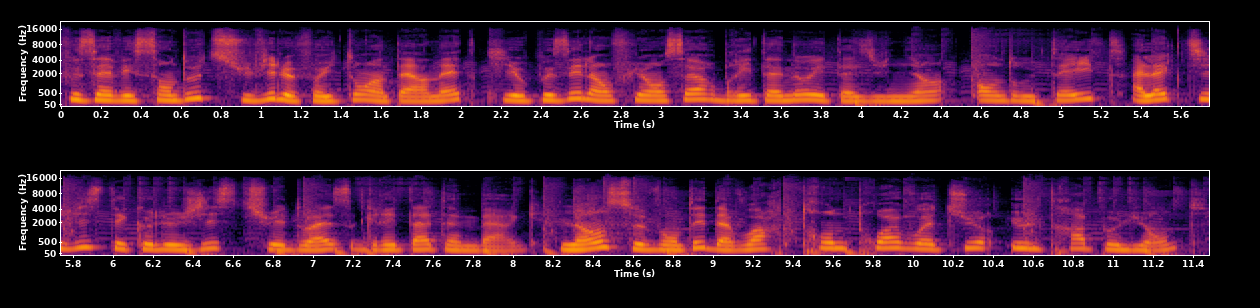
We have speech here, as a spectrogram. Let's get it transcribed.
Vous avez sans doute suivi le feuilleton internet qui opposait l'influenceur britanno-états-unien Andrew Tate à l'activiste écologiste suédoise Greta Thunberg. L'un se vantait d'avoir 33 voitures ultra polluantes,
